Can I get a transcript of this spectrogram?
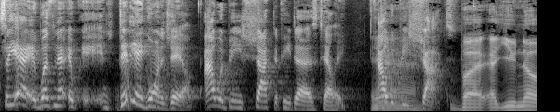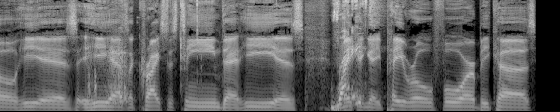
So yeah, it wasn't. It, it, Diddy ain't going to jail. I would be shocked if he does, Telly. I would be shocked. But uh, you know, he is he has a crisis team that he is Right? making a payroll for because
